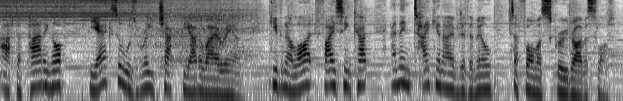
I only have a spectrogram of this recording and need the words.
After parting off, the axle was rechucked the other way around, given a light facing cut and then taken over to the mill to form a screwdriver slot.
